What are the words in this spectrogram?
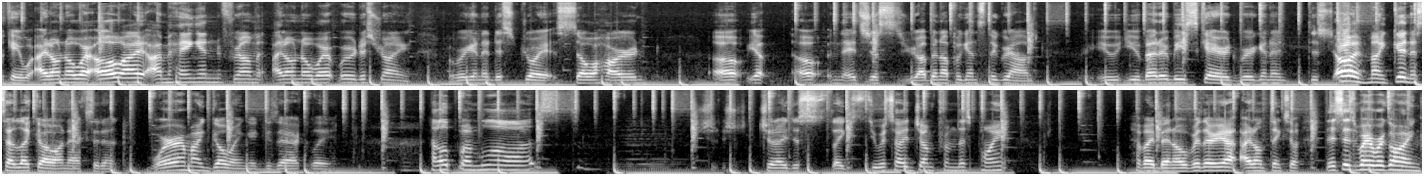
Okay, well, I don't know where. Oh, I, I'm hanging from. I don't know where we're destroying, but we're gonna destroy it so hard. Oh, yep. Oh, it's just rubbing up against the ground. You you better be scared. We're gonna just. Oh my goodness! I let go on accident. Where am I going exactly? Help! I'm lost. Sh sh should I just like suicide jump from this point? Have I been over there yet? I don't think so. This is where we're going.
